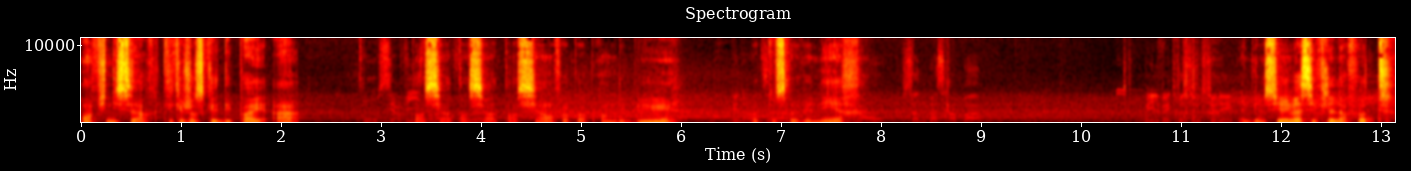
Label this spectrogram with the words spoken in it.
bon finisseur. Quelque chose que Depay a. Attention, attention, attention, faut pas prendre de but. On va tous revenir. Et bien sûr, il va siffler la faute.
